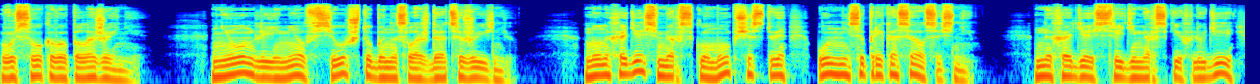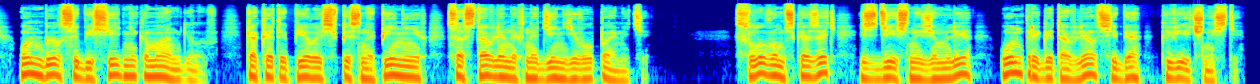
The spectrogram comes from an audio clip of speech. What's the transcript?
высокого положения? Не он ли имел все, чтобы наслаждаться жизнью? Но, находясь в мирском обществе, он не соприкасался с ним. Находясь среди мирских людей, он был собеседником ангелов, как это пелось в песнопениях, составленных на день его памяти. Словом сказать, здесь, на земле, он приготовлял себя к вечности.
